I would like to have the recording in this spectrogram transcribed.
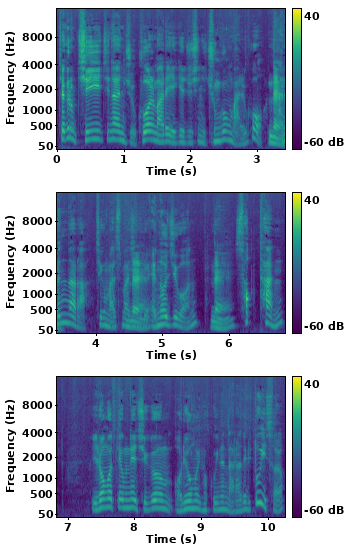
자, 그럼 지 지난주 9월 말에 얘기해 주신 이 중국 말고 네. 다른 나라, 지금 말씀하신 네. 그 에너지원, 네. 석탄 이런 것 때문에 지금 어려움을 겪고 있는 나라들이 또 있어요.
